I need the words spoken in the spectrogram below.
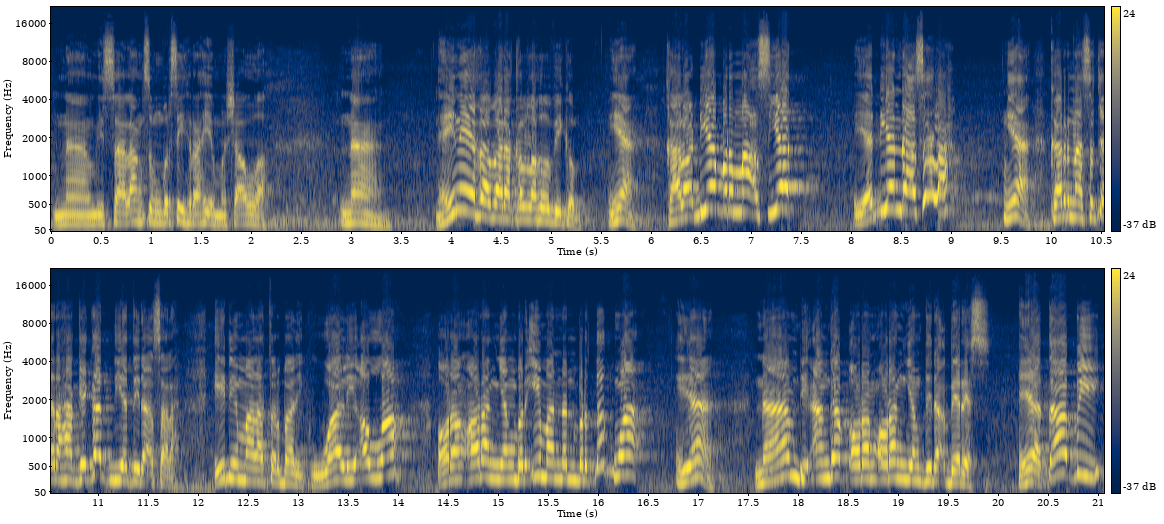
Nah bisa langsung bersih rahim Masya Allah Nah Nah ini ya barakallahu fikum Ya Kalau dia bermaksiat Ya dia tidak salah Ya, karena secara hakikat dia tidak salah. Ini malah terbalik. Wali Allah orang-orang yang beriman dan bertakwa ya nam dianggap orang-orang yang tidak beres ya tapi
